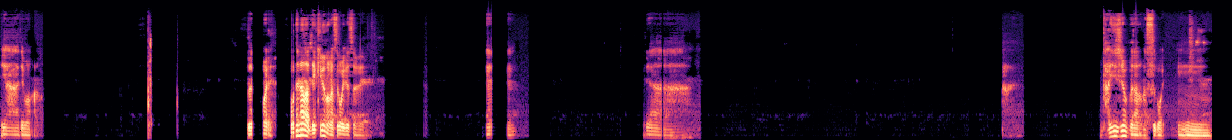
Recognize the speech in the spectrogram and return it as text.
いや、でも、すごい。これならできるのがすごいですよね。ねねいやー。大丈夫なのがすごい。うーん。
